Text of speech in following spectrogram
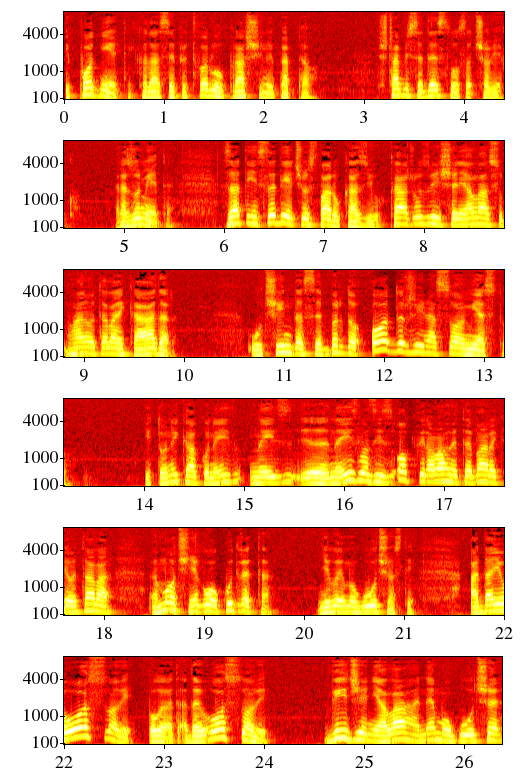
i podnijeti, kada se pretvorilo u prašinu i pepeo, šta bi se desilo sa čovjekom? Razumijete? Zatim sljedeću stvar ukazuju. Kažu uzvišeni Allah subhanahu wa ta'ala je kadar učin da se brdo održi na svom mjestu. I to nikako ne, iz, ne, iz, e, ne izlazi iz okvira Allahove te bareke ta'ala e, moć njegovog kudreta, njegove mogućnosti. A da je u osnovi, pogledajte, a da je u osnovi viđenje Allaha nemoguće,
